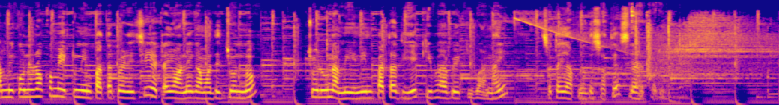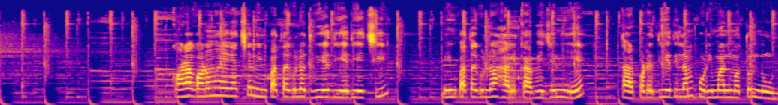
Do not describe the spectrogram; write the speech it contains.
আমি কোনো রকমে একটু নিম পাতা পেরেছি এটাই অনেক আমাদের জন্য। চলুন আমি নিম পাতা দিয়ে কীভাবে কি বানাই, সেটাই আপনাদের সাথে শেয়ার করি। কড়া গরম হয়ে গেছে, নিম পাতাগুলো ধুয়ে দিয়ে দিয়েছি। নিম পাতাগুলো হালকা ভেজে নিয়ে তারপরে দিয়ে দিলাম পরিমাণ মতো নুন।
